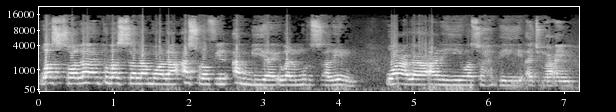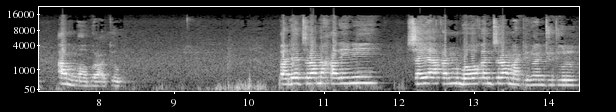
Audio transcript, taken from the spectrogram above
wassalatu wassalamu ala asrafil anbiya wal mursalin. Wa ala alihi wa sahbihi ajma'in. Amma ba'du. Pada ceramah kali ini saya akan membawakan ceramah dengan judul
